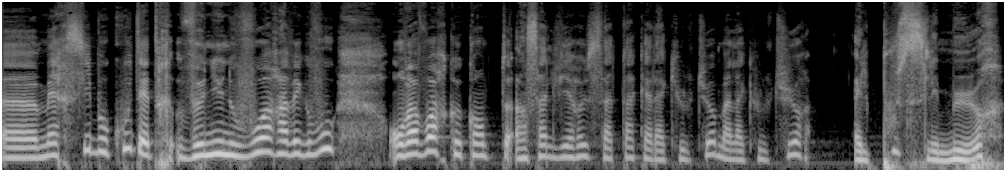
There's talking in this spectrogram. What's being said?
Euh, merci beaucoup d'être venue nous voir avec vous. On va voir que quand un sale virus s'attaque à la culture, ben la culture, elle pousse les murs,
